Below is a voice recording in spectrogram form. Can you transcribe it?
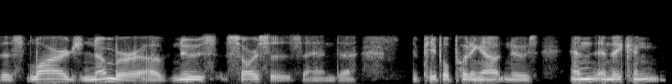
this large number of news sources and uh, the people putting out news, and and they can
